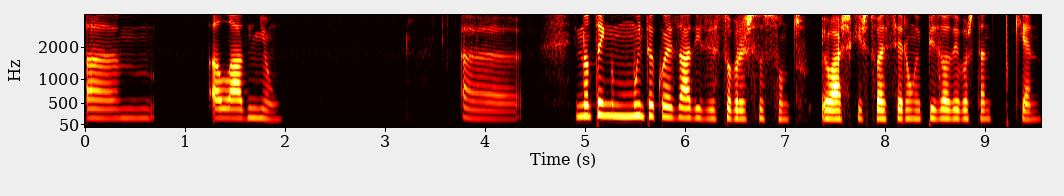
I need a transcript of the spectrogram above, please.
um, a lado nenhum. Uh, não tenho muita coisa a dizer sobre este assunto. Eu acho que isto vai ser um episódio bastante pequeno.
